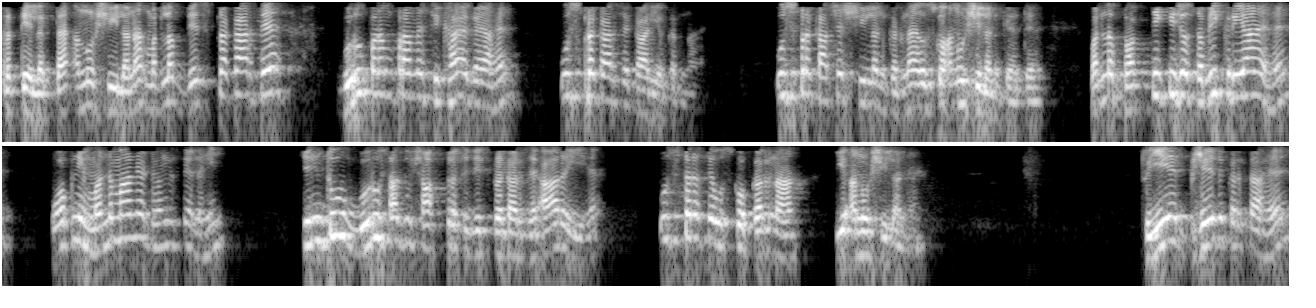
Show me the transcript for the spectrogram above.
प्रत्यय लगता है, अनुशीलना मतलब जिस प्रकार से गुरु परंपरा में सिखाया गया है, उस प्रकार से कार्य करना है। उस प्रकार से शीलन करना है, उसको अनुशीलन कहते हैं। मतलब भक्ति की जो सभी क्रियाएँ हैं, वो अपनी मनमाने ढंग से नहीं, किंतु गुरु साधु शास्त्र से जिस प्रकार से आ रही है, उस तरह से उसको करना, ये अनुशीलन है। तो ये भेद करता है,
